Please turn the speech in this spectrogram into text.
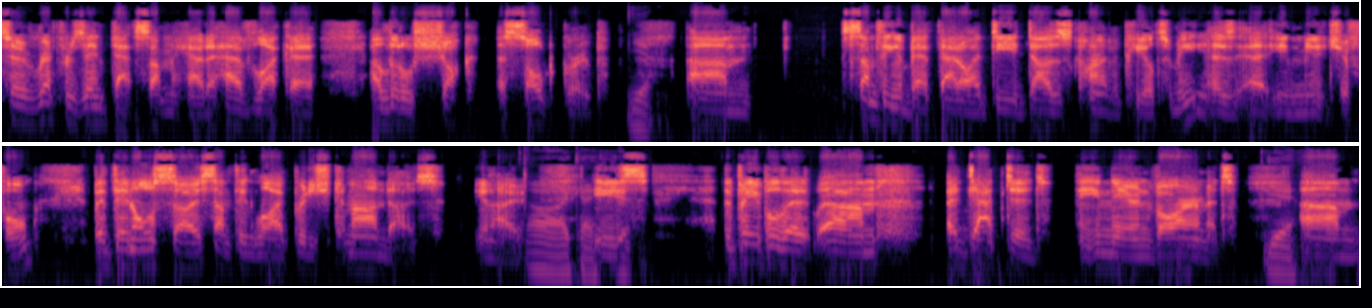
to represent that somehow, to have like a, a little shock assault group. Yeah. Um, something about that idea does kind of appeal to me as uh, in miniature form, but then also something like British Commandos, you know, Oh, okay. is the people that um, adapted in their environment yeah. um,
